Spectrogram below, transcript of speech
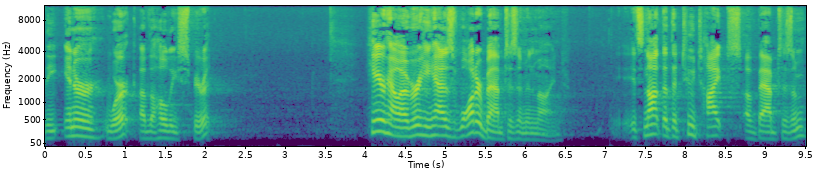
the inner work of the Holy Spirit. Here, however, he has water baptism in mind. It's not that the two types of baptism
